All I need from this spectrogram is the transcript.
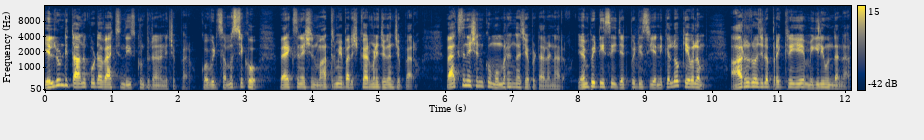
ఎల్లుండి తాను కూడా వ్యాక్సిన్ తీసుకుంటున్నానని చెప్పారు. కోవిడ్ సమస్యకు వ్యాక్సినేషన్ మాత్రమే పరిష్కారమని జగన్ చెప్పారు. వ్యాక్సినేషన్కు ముమ్మరంగా చేపట్టాలన్నారు. ఎంపీటీసీ జెడ్పీటీసీ ఎన్నికల్లో కేవలం ఆరు రోజుల ప్రక్రియే మిగిలి ఉందన్నారు.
